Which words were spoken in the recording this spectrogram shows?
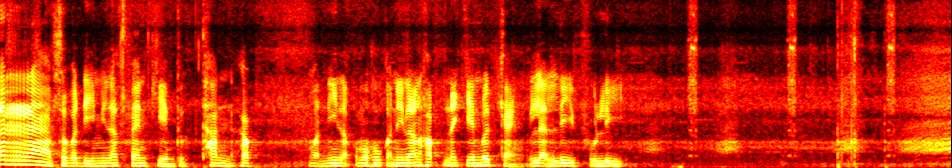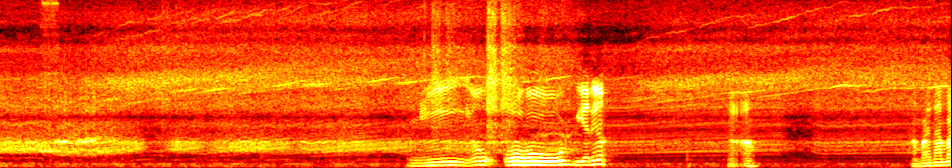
กราบสวัสดีมิรักแฟนเกมทุกท่านนะครับ วันนี้เราก็มาพบกันอีกแล้วนะครับ ในเกมรถแข่ง Rally Fully นี่โอ้โหเบียร์เนี่ยเอาเอาทำไปทำไป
